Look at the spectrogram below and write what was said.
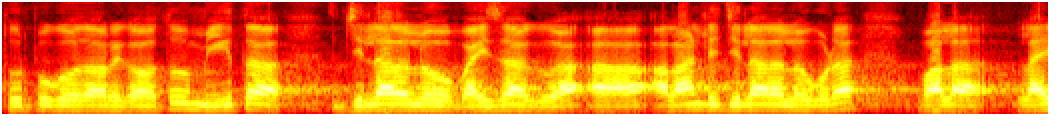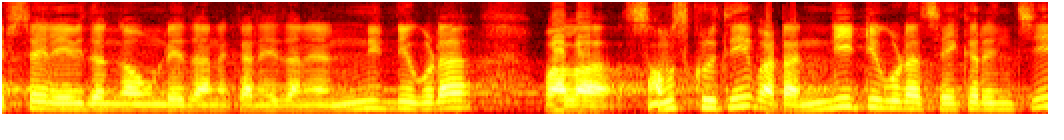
తూర్పుగోదావరి కావచ్చు మిగతా జిల్లాలలో వైజాగ్ అలాంటి జిల్లాలలో కూడా వాళ్ళ లైఫ్ స్టైల్ ఏ విధంగా ఉండేదానికి అనే దాని అన్నింటినీ కూడా వాళ్ళ సంస్కృతి వాటన్నిటిని కూడా సేకరించి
